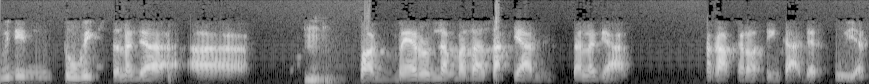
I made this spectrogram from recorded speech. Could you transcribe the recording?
within two weeks talaga ah, pag meron lang masasakyan talaga nakakarating ka agad po yan.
